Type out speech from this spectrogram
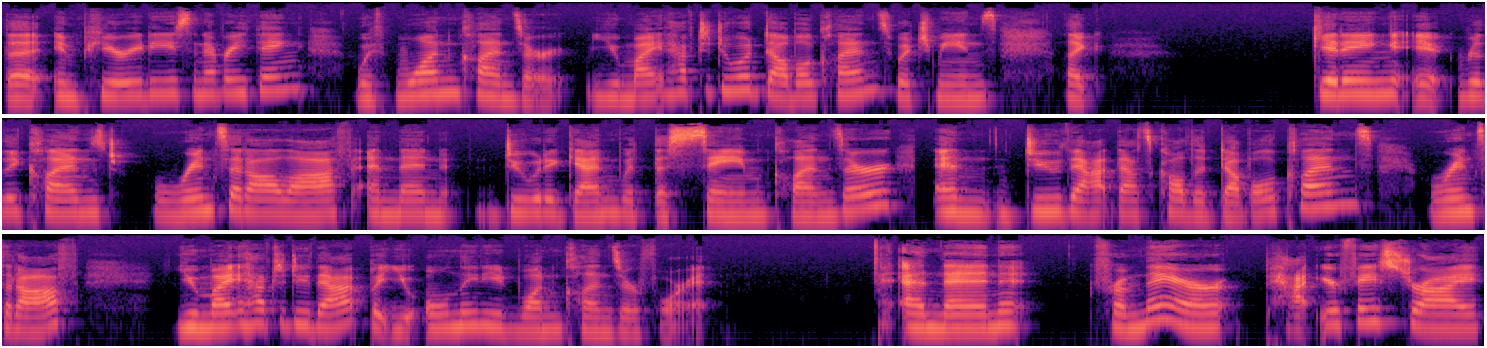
the impurities and everything with one cleanser. You might have to do a double cleanse, which means like getting it really cleansed, rinse it all off, and then do it again with the same cleanser and do that. That's called a double cleanse. Rinse it off. You might have to do that, but you only need one cleanser for it. And then from there, pat your face dry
